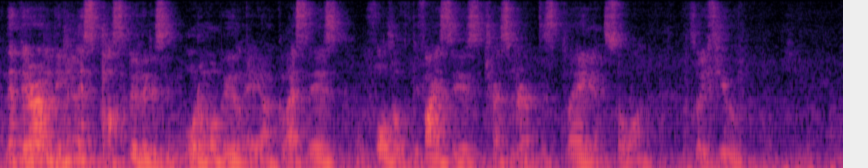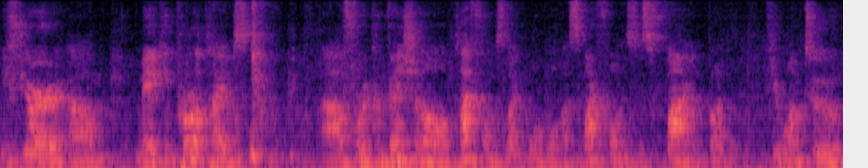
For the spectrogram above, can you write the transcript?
And then there are limitless possibilities in automobile AR glasses, foldable devices, transparent display, and so on. So if you if you're um, making prototypes uh, for conventional platforms like mobile uh, smartphones, it's fine. But if you want to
